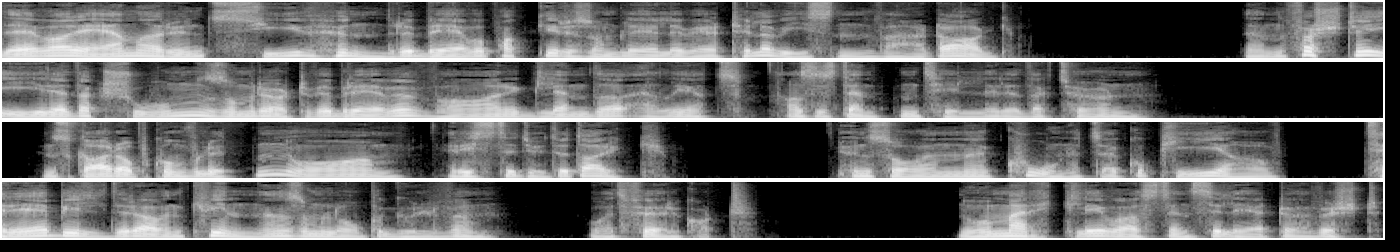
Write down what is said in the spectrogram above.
Det var en av rundt 700 brev og pakker som ble levert til avisen hver dag. Den første i redaksjonen som rørte ved brevet, var Glenda Elliot, assistenten til redaktøren. Hun skar opp konvolutten og ristet ut et ark. Hun så en kornete kopi av tre bilder av en kvinne som lå på gulvet, og et førerkort. Noe merkelig var stensilert øverst.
